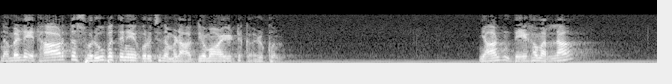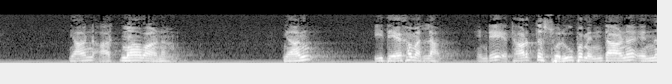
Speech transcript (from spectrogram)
നമ്മളുടെ യഥാർത്ഥ സ്വരൂപത്തിനെ കുറിച്ച് നമ്മൾ ആദ്യമായിട്ട് കേൾക്കുന്നു. ഞാൻ ദേഹമല്ല ഞാൻ ആത്മാവാണ് ഞാൻ ഈ ദേഹമല്ല. എന്റെ യഥാർത്ഥ സ്വരൂപം എന്താണ് എന്ന്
